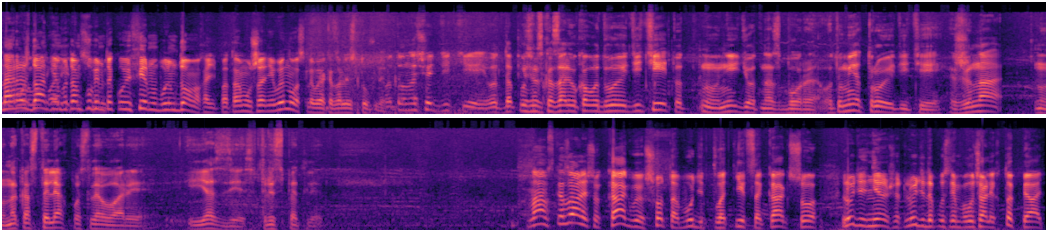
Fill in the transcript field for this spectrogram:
на гражданке мы потом купим такую фирму, будем дома ходить, потому что они выносливые оказались туфли. Потом насчет детей. Вот, допустим, сказали, у кого двое детей, тот ну, не идет на сборы. Вот у меня трое детей. Жена ну, на костылях после аварии. И я здесь, в 35 лет. Нам сказали, что как бы что-то будет платиться, как что. Люди нервничают, люди, допустим, получали кто 5,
